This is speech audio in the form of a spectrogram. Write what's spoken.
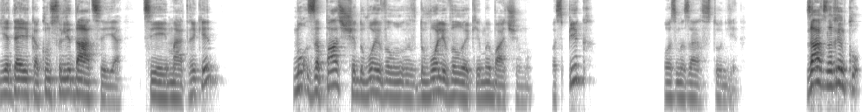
є деяка консолідація цієї метрики. Ну, запас ще доволі, доволі великий. Ми бачимо. Ось пік. Ось ми зараз тут є. Зараз на ринку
